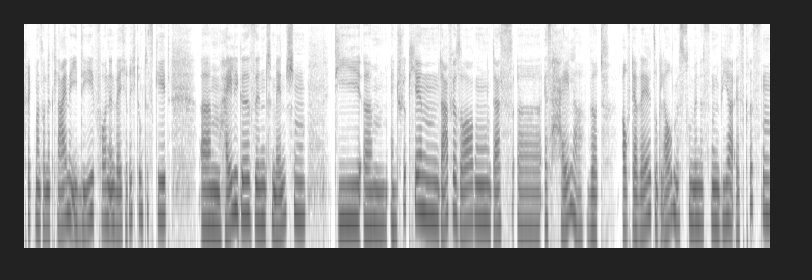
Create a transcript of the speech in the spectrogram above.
kriegt man so eine kleine Idee von, in welche Richtung das geht. Ähm, Heilige sind Menschen, die ähm, ein Stückchen dafür sorgen, dass äh, es heiler wird auf der Welt, so glauben es zumindest wir als Christen,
